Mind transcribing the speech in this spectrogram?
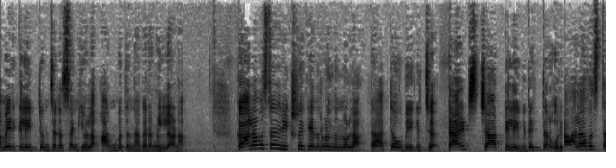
അമേരിക്കയിലെ ഏറ്റവും ജനസംഖ്യയുള്ള അൻപത് നഗരങ്ങളിലാണ്. കാലാവസ്ഥാ നിരീക്ഷണ കേന്ദ്രങ്ങളിൽ നിന്നുള്ള ഡാറ്റ ഉപയോഗിച്ച് ടൈഡ്സ് ചാർട്ടിലെ വിദഗ്ധർ ഒരു കാലാവസ്ഥ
